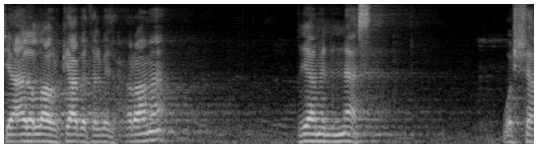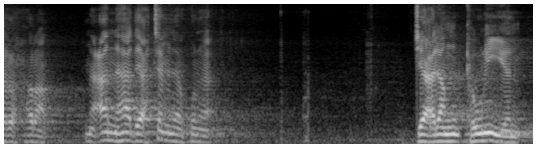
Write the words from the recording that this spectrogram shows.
جعل الله الكعبة البيت الحرام قياما للناس والشهر الحرام مع أن هذا يحتمل أن يكون جعلا كونيا.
